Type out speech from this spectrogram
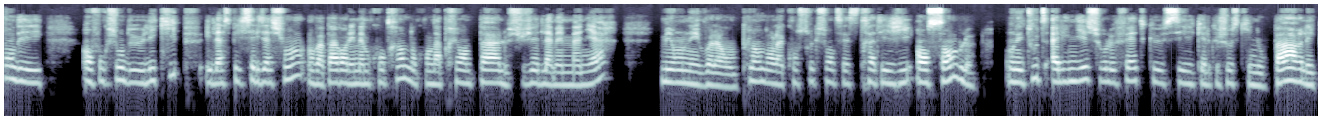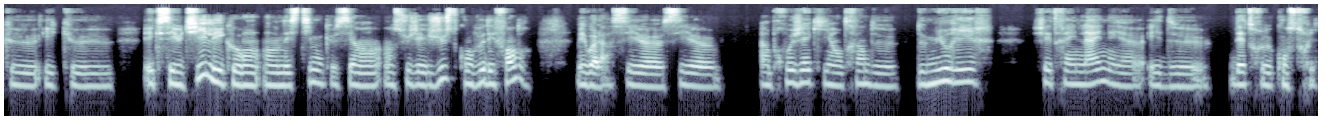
en fonction de l'équipe et de la spécialisation, on ne va pas avoir les mêmes contraintes, donc on n'appréhende pas le sujet de la même manière mais on est voilà en plein dans la construction de cette stratégie ensemble. On est toutes alignées sur le fait que c'est quelque chose qui nous parle et que, c'est utile et qu'on on estime que c'est un, sujet juste qu'on veut défendre. Mais voilà, c'est euh, euh, un projet qui est en train de, mûrir chez Trainline et, euh, d'être construit.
